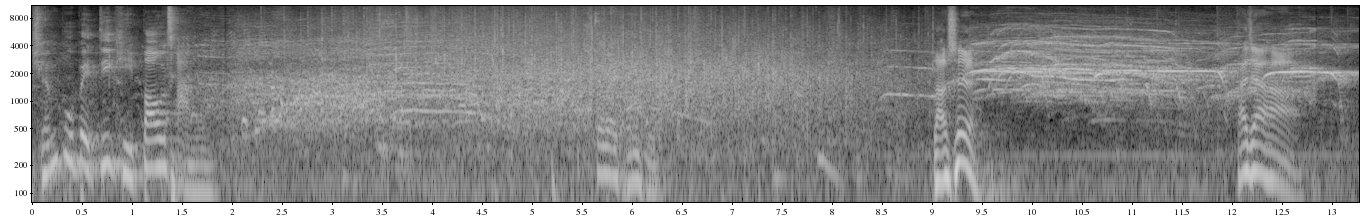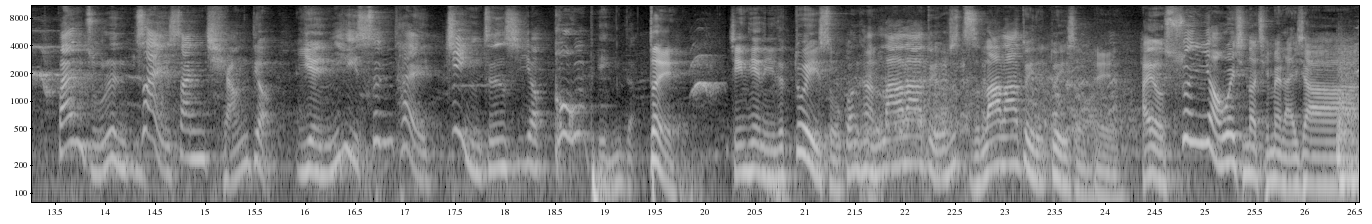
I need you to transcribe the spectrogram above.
全部被 Dicky 包场了。这位同学，老师，大家好。班主任再三强调，演艺生态竞争是要公平的。对。今天你的对手观看拉拉队，我是指拉拉队的对手。哎，还有孙耀威，请到前面来一下。大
